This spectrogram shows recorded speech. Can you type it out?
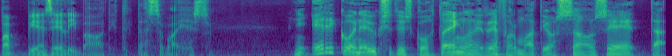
pappien selibaatit tässä vaiheessa. Niin erikoinen yksityiskohta Englannin reformaatiossa on se, että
